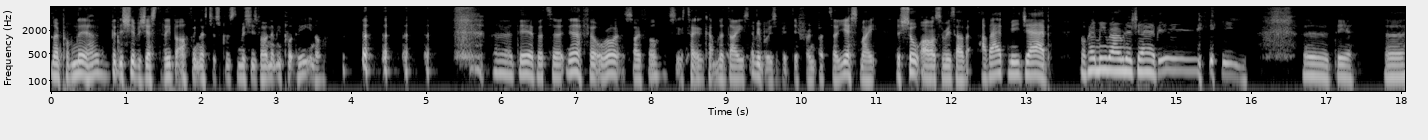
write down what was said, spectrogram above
no problem there. A bit of shivers yesterday, but I think that's just because the missus won't let me put the heating on. oh dear, but uh, yeah, I felt all right so far. It's going to take a couple of days. Everybody's a bit different, but uh, yes, mate. The short answer is I've I've had me jab. I've had me Rona jab. oh dear. Uh.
